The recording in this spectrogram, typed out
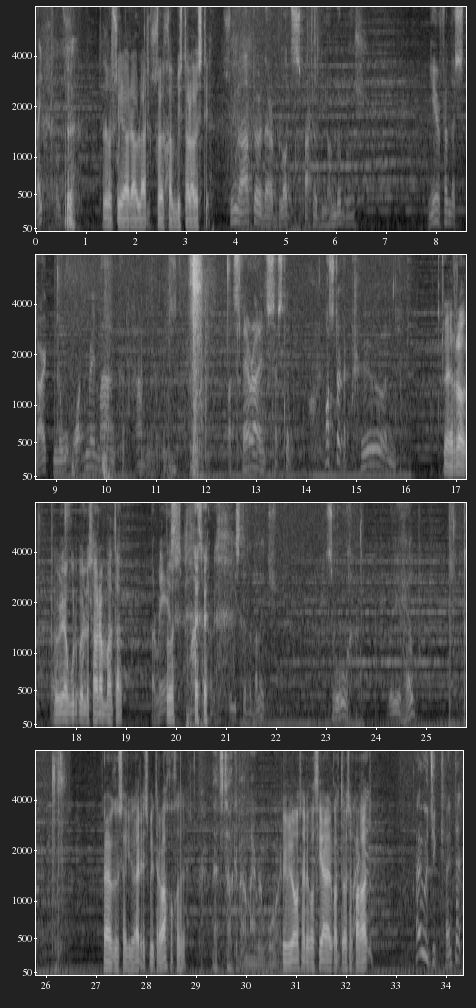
Right close. Eh, tenemos que ir ahora a hablar con los que han visto a la bestia. Soon after, their blood spattered the underbrush. Near from the start, no ordinary man could handle the beast. But Sfera insisted. Muster the crew and... Error. Tuvieron un grupo y los habrán matado. The rest massacred east of the village. So, will you help? Claro que os ayudaré, es mi trabajo, joder. Primero vamos a negociar a cuánto vas a pagar. How would you count it?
